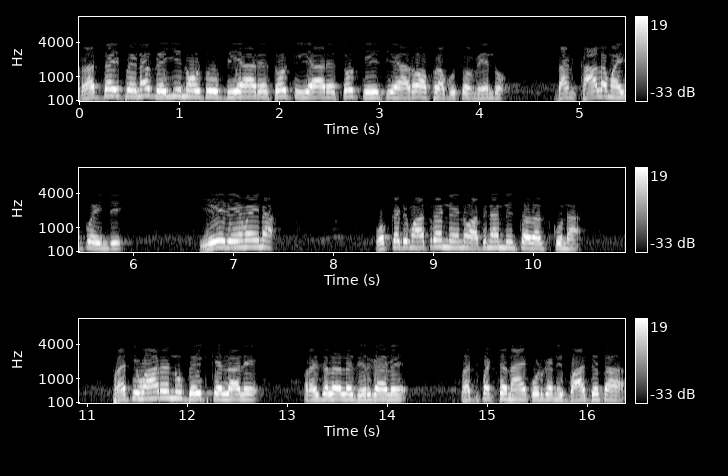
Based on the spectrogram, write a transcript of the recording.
రద్దయిపోయిన వెయ్యి నోటు బీఆర్ఎస్ టీఆర్ఎస్ కేసీఆర్ ఆ ప్రభుత్వం ఏందో. దాని కాలం అయిపోయింది. ఏదేమైనా ఒక్కటి మాత్రం నేను అభినందించదలుచుకున్నా. ప్రతి వారం నువ్వు బయటికి వెళ్ళాలి ప్రజలలో తిరగాలి ప్రతిపక్ష నాయకుడిగా నీ బాధ్యత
